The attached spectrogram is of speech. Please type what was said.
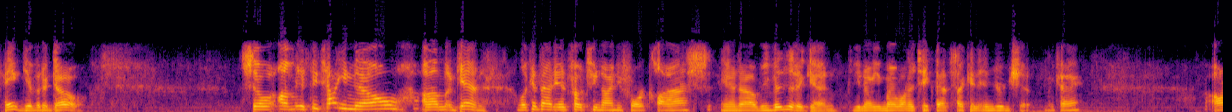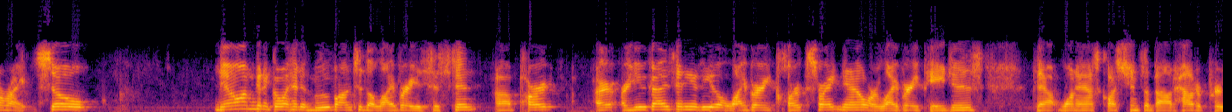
hey, give it a go. So um, if they tell you no, um, again, look at that Info 294 class and uh, revisit again. You know, you might want to take that second internship, okay? All right, so now I'm going to go ahead and move on to the library assistant uh, part. Are, are, you guys, any of you library clerks right now or library pages that want to ask questions about how to pr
